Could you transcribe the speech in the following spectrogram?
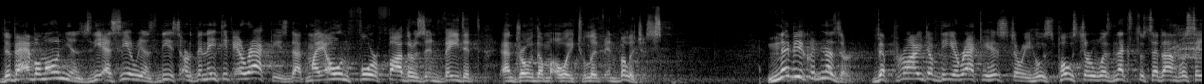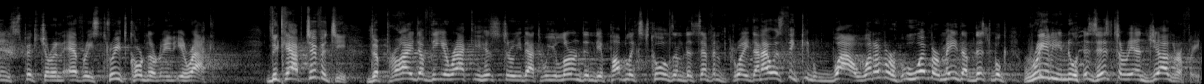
The Babylonians, the Assyrians, these are the native Iraqis that my own forefathers invaded and drove them away to live in villages. Nebuchadnezzar, the pride of the Iraqi history, whose poster was next to Saddam Hussein's picture in every street corner in Iraq. The captivity, the pride of the Iraqi history that we learned in the public schools in the seventh grade. And I was thinking, wow, whatever, whoever made up this book really knew his history and geography.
